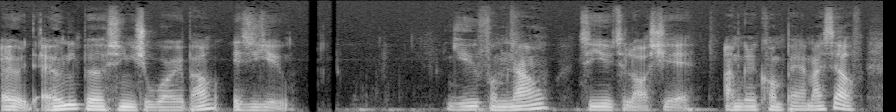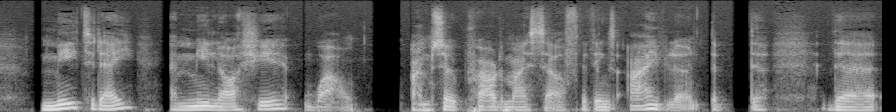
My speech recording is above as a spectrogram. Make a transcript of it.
the only person you should worry about is you. You from now to you to last year. I'm going to compare myself. Me today and me last year. Wow, I'm so proud of myself. The things I've learned, the the the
